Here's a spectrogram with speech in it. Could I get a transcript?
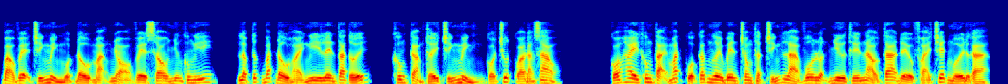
bảo vệ chính mình một đầu mạng nhỏ về sau nhưng không nghĩ, lập tức bắt đầu hoài nghi lên ta tới, không cảm thấy chính mình có chút quá đáng sao có hay không tại mắt của các ngươi bên trong thật chính là vô luận như thế nào ta đều phải chết mới được à?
